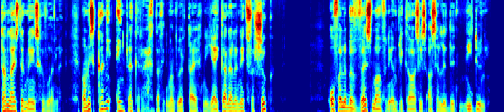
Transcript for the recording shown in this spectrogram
dan luister mens gewoonlik. Maar mens kan nie eintlik regtig iemand oortuig nie. Jy kan hulle net versoek of hulle bewus maak van die implikasies as hulle dit nie doen nie.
